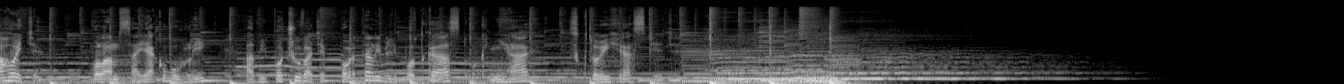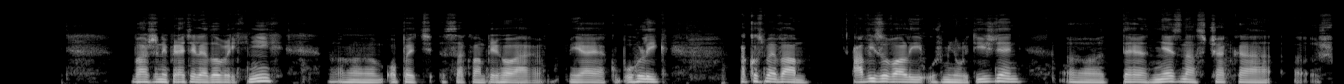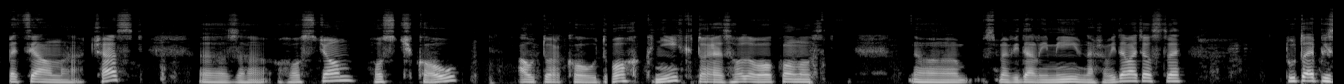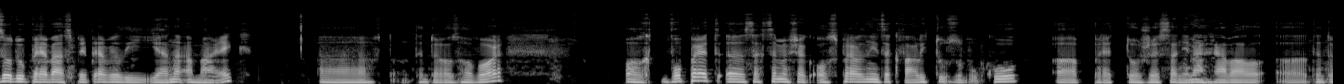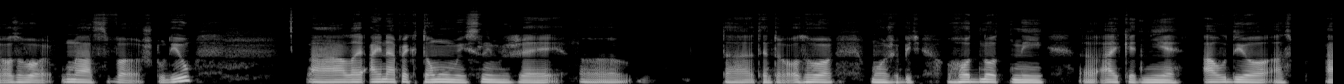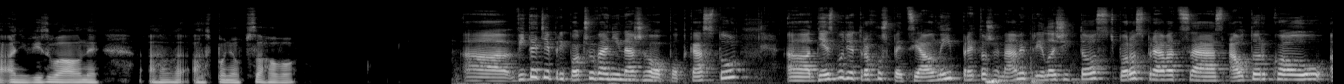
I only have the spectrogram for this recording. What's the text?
Ahojte, volám sa Jakub Uhli a vy počúvate Portalibri podcast o knihách, z ktorých rastiete. Vážení priatelia dobrých kníh, uh, opäť sa k vám prihováram ja, Jakub Uhlík. Ako sme vám avizovali už minulý týždeň, uh, dnes nás čaká špeciálna časť uh, s hosťom, hostčkou, autorkou dvoch kníh, ktoré z hodou okolností sme vydali my v našom vydavateľstve. Túto epizódu pre vás pripravili Jana a Marek tento rozhovor. Vopred e, sa chceme však ospravedlniť za kvalitu zvuku, pretože sa nenahrával e, tento rozhovor u nás v štúdiu, ale aj napriek tomu myslím, že e, tá, tento rozhovor môže byť hodnotný, aj keď nie audio a, a ani vizuálne, ale aspoň obsahovo. Vítajte pri počúvaní nášho podcastu. Dnes bude trochu špeciálny, pretože máme príležitosť porozprávať sa s autorkou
